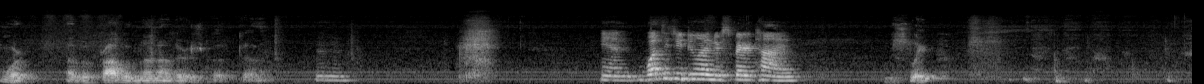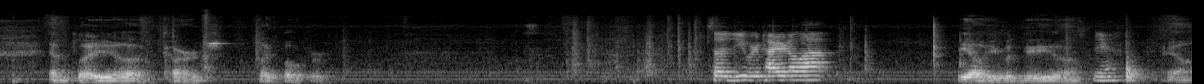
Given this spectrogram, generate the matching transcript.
more of a problem than others, but uh, hmm And what did you do on your spare time? sleep. And play uh, cards, play poker. So you retired a lot? Yeah, he would be, uh, Yeah. yeah.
